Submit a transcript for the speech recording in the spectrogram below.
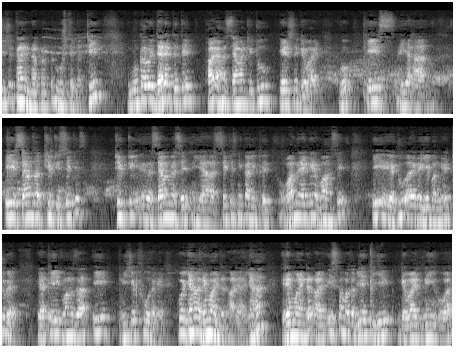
यह त्रन नंबर पे मुश्तमिल ठीक वो करो डायरेक्ट सेवेंटी टू एट से डिवाइड वो एट यहाँ eight seven fifty six fifty seven में से या सिक्स निकालेंगे वन रह गया वहाँ से टू आएगा ये बन गया ट्वेल्व या एट वन हज़ार एट नीचे फोर रह गए को यहाँ रिमाइंडर आया है यहाँ रिमाइंडर आया इसका मतलब ये है कि ये डिवाइड नहीं हुआ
